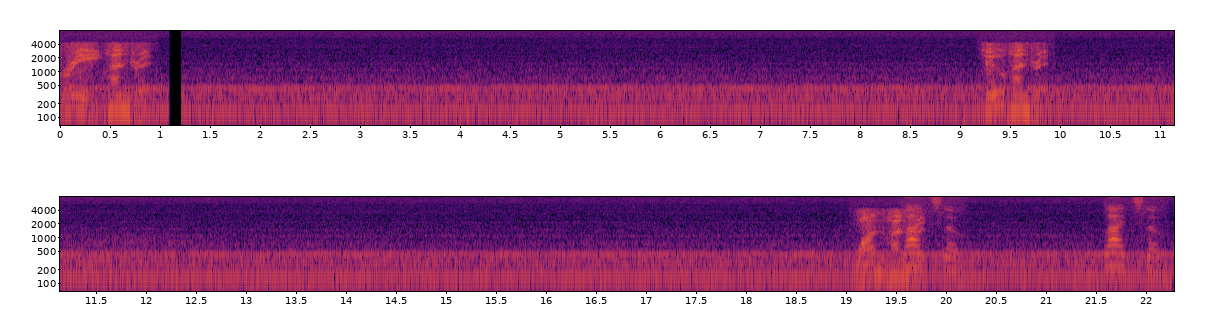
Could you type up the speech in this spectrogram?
Three hundred. Two hundred. One hundred. Glide slope. Glide slope.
